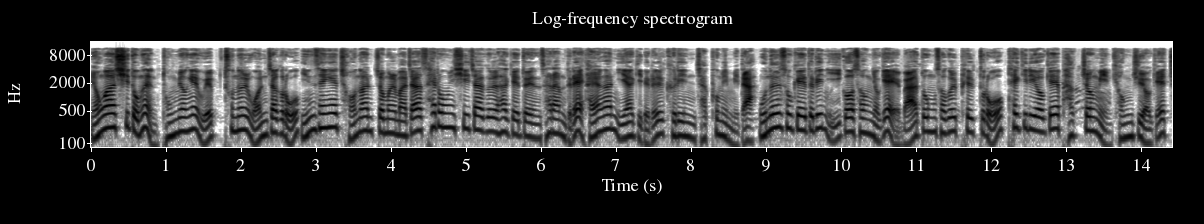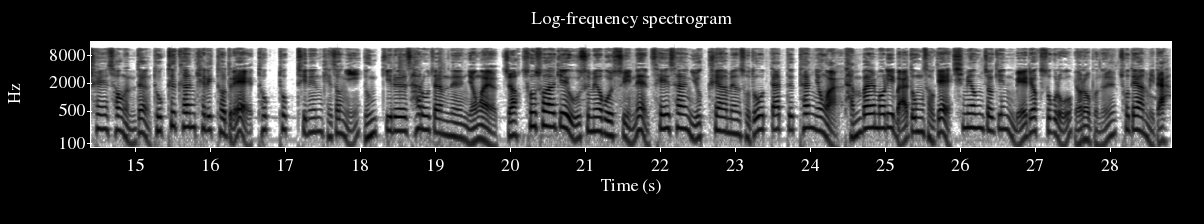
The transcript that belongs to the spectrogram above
영화 시동은 동명의 웹툰을 원작으로 인생의 전환점을 맞아 새로운 시작을 하게 된 사람들의 다양한 이야기들을 그린 작품입니다. 오늘 소개해드린 이거성 역의 마동석을 필두로 태길이 역의 박정민, 경주 역의 최성은 등 독특한 캐릭터들의 톡톡 튀는 개성이 눈길을 사로잡는 영화였죠. 소소하게 웃으며 볼 수 있는 세상 유쾌하면서도 따뜻한 영화 단발머리 마동석의 치명적인 매력 속으로 여러분을 초대합니다.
